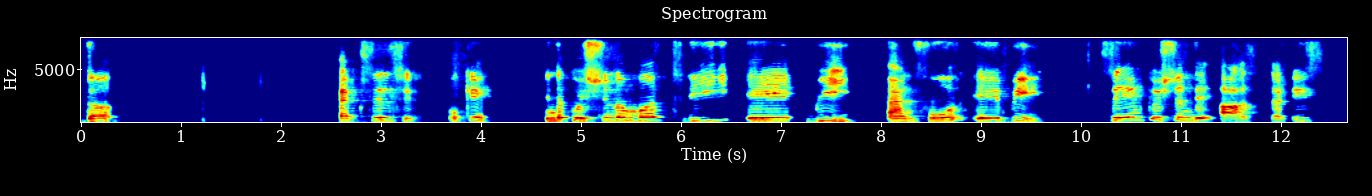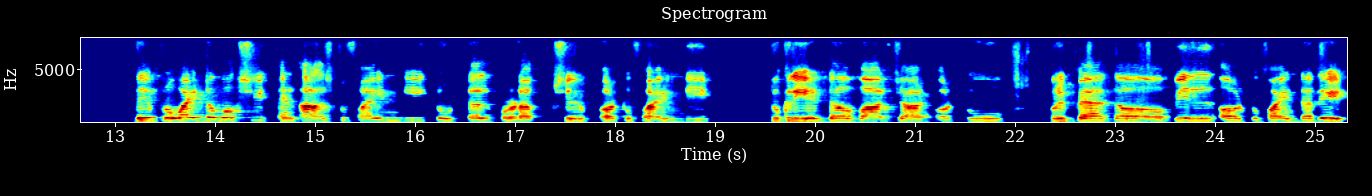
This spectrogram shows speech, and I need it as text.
the Excel sheet. Okay. In the question number 3AB and 4AB, same question they ask that is they provide the worksheet and ask to find the total product shift or to find the to create the bar chart or to prepare the bill or to find the rate.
